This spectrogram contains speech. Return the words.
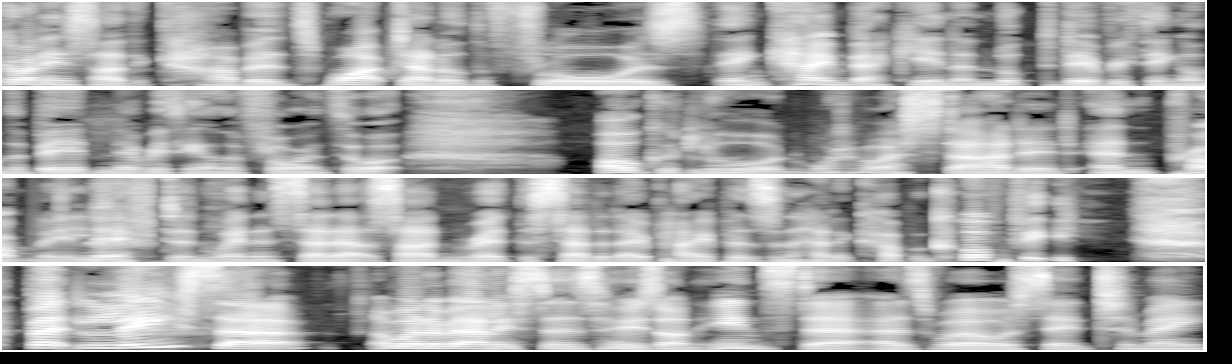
got inside the cupboards wiped out all the floors then came back in and looked at everything on the bed and everything on the floor and thought oh, good Lord, what have I started? And promptly left and went and sat outside and read the Saturday papers and had a cup of coffee. But Lisa, one of our listeners who's on Insta as well, said to me,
